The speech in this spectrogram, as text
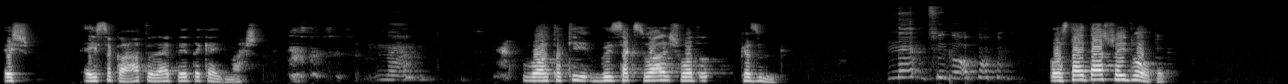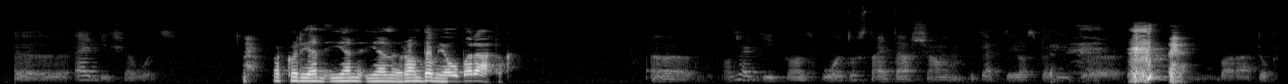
És éjszaka átöleltétek egymást? Nem. Volt, aki biszexuális volt Közülük. Nem tudom. Osztálytársaid voltak? Ö, egyik se volt. Akkor ilyen, ilyen, ilyen random jó barátok? Ö, az egyik az volt osztálytársam, kettő az pedig ö, barátok.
